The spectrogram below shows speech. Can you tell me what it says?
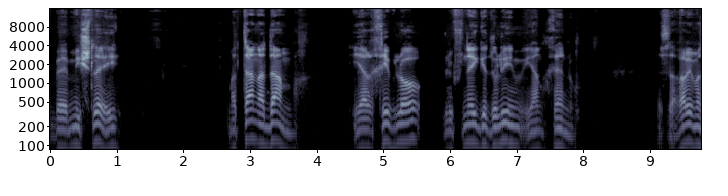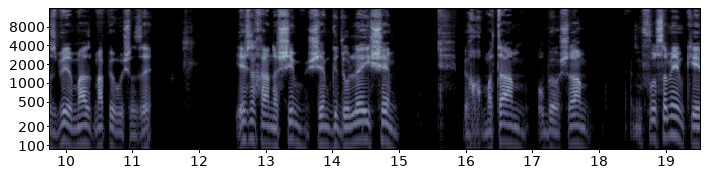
במשלי, מתן אדם ירחיב לו, לפני גדולים ינחנו. אז הרבי מסביר מה, מה הפירוש הזה. יש לך אנשים שהם גדולי שם בחוכמתם או בעושרם, הם מפורסמים כי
